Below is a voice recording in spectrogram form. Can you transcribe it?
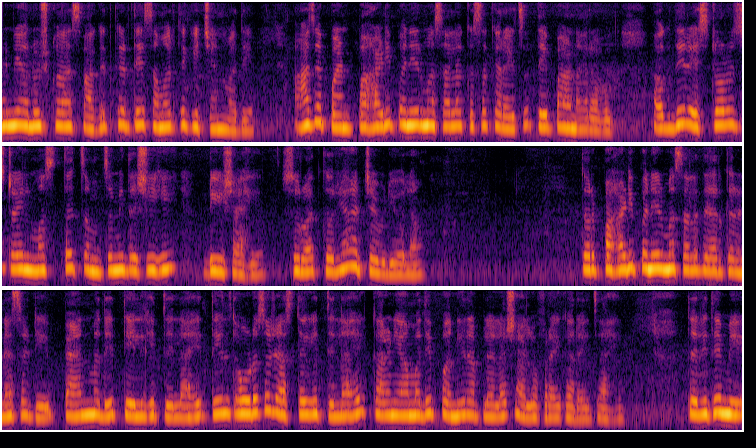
मी अनुष्का स्वागत करते समर्थ किचनमध्ये. आज आपण पहाडी पनीर मसाला कसं करायचं ते पाहणार आहोत. अगदी रेस्टॉरंट स्टाईल मस्त चमचमीत अशी ही डिश आहे. सुरुवात करूया आजच्या व्हिडिओला. तर पहाडी पनीर मसाला तयार करण्यासाठी पॅनमध्ये तेल घेतलेलं आहे. तेल थोडंसं जास्त घेतलेलं आहे कारण यामध्ये पनीर आपल्याला शॅलो फ्राय करायचं आहे. तर इथे मी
